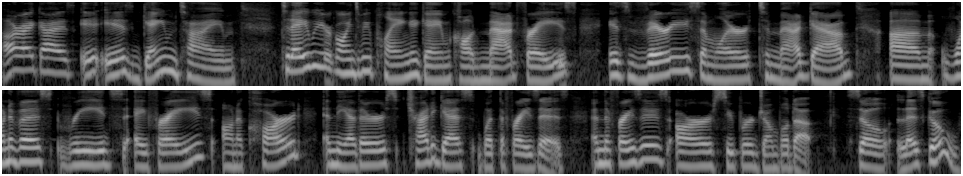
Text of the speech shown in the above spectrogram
All right, guys, it is game time. Today, we are going to be playing a game called Mad Phrase. It's very similar to Mad Gab. Um, one of us reads a phrase on a card, and the others try to guess what the phrase is. And the phrases are super jumbled up. So let's go.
